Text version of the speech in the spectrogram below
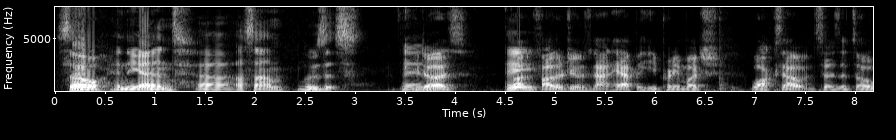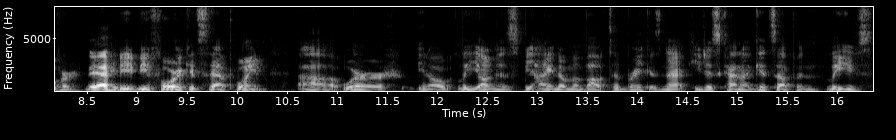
So in the end, uh, Assam loses. And he does. They, Father Jun's not happy. He pretty much walks out and says it's over. yeah, he- Be- before it gets to that point uh, where you know Li Yong is behind him about to break his neck, he just kind of gets up and leaves.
